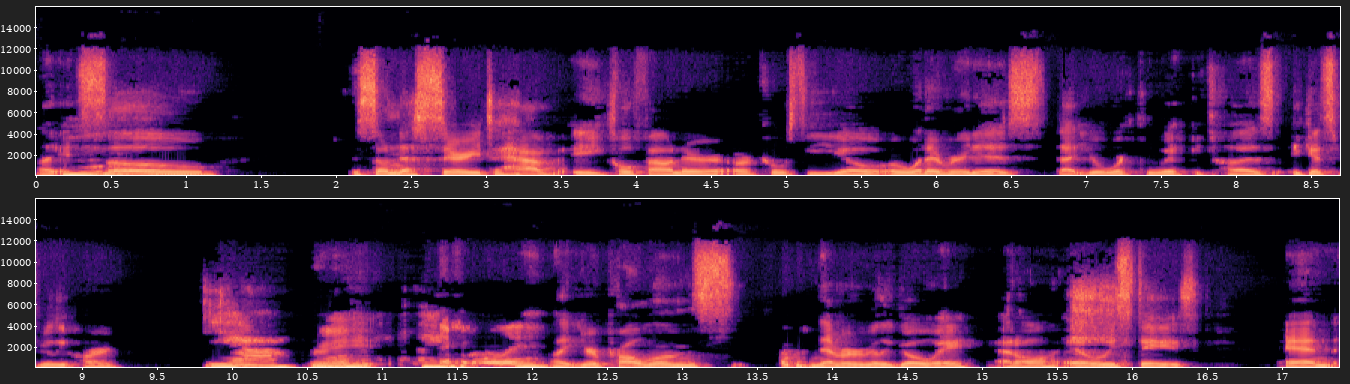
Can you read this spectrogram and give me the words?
Like it's mm-hmm. so, it's so necessary to have a co-founder or co-CEO or whatever it is that you're working with because it gets really hard. Yeah. Right. Definitely. Like your problems never really go away at all. It always stays. And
